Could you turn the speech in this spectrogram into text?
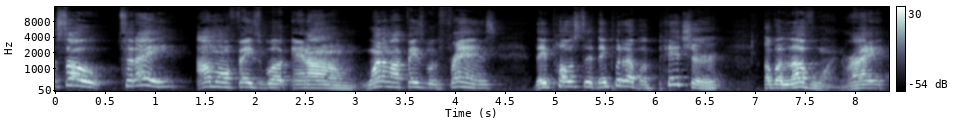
So today I'm on Facebook and um one of my Facebook friends, they posted, they put up a picture of a loved one, right?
